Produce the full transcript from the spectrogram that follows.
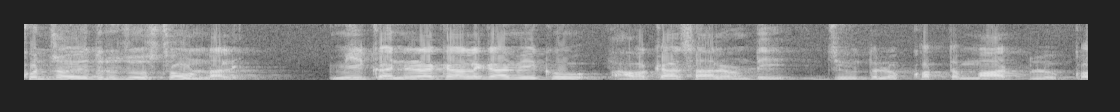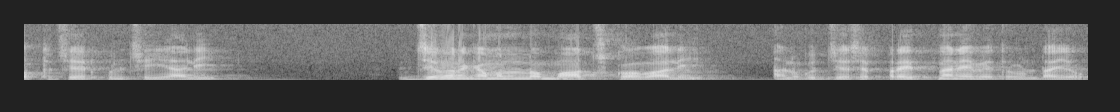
కొంచెం ఎదురు చూస్తూ ఉండాలి. మీకు అన్ని రకాలుగా మీకు అవకాశాలు ఉండి జీవితంలో కొత్త మార్పులు కొత్త చేర్పులు చేయాలి. జీవన గమనంలో మార్చుకోవాలి. అనుకుని చేసే ప్రయత్నాలు ఏవైతే ఉంటాయో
